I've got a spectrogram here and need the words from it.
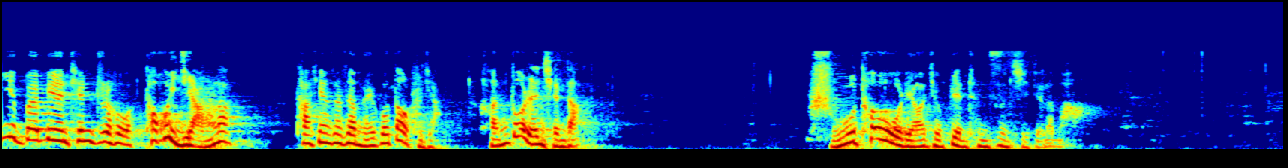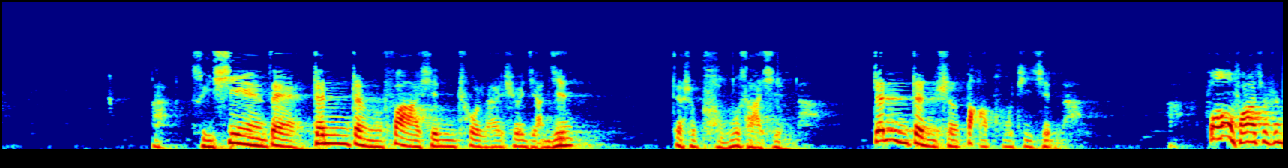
一百遍听之后，他会讲了。他现在在美国到处讲，很多人请他。熟透了就变成自己的了嘛。啊所以现在真正发心出来学讲经，这是菩萨心呐，真正是大菩提心呐。啊，方法就是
